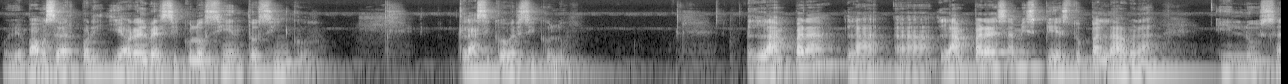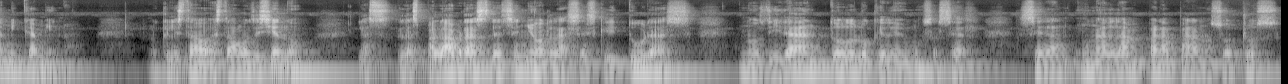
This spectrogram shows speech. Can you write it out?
Muy bien, vamos a ver por y ahora el versículo 105, clásico versículo. Lámpara, la ah, lámpara es a mis pies tu palabra y luz a mi camino. Lo que le estábamos diciendo, las, las palabras del Señor, las escrituras, nos dirán todo lo que debemos hacer. Serán una lámpara para nosotros,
